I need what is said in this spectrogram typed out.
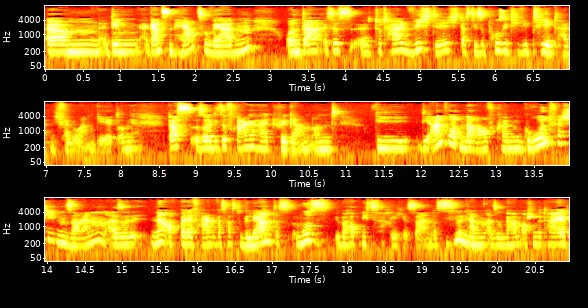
ähm, dem Ganzen Herr zu werden. Und da ist es äh, total wichtig, dass diese Positivität halt nicht verloren geht. Und ja. das soll diese Frage halt triggern. Und die, die Antworten darauf können grundverschieden sein. Also ne, auch bei der Frage, was hast du gelernt, das muss überhaupt nichts Fachliches sein. Das mhm. kann, also wir haben auch schon geteilt,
